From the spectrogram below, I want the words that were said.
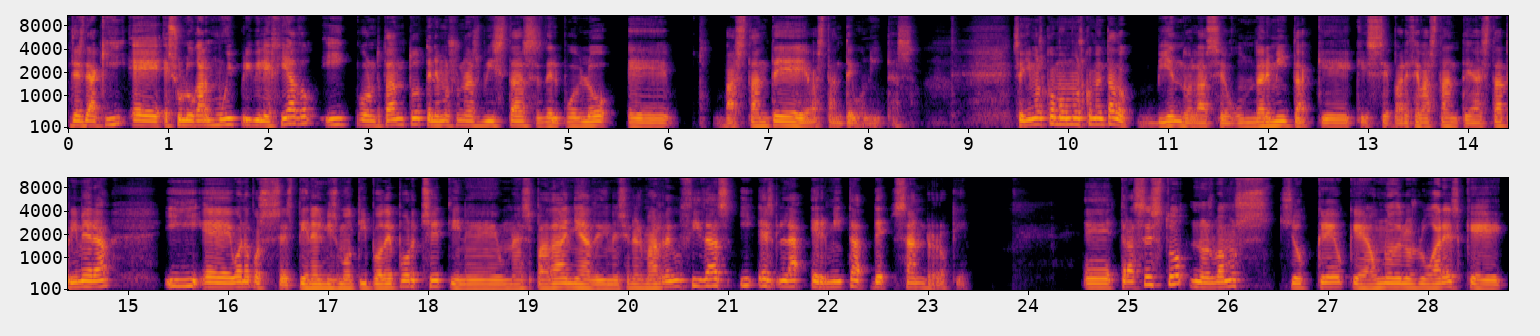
Desde aquí eh, es un lugar muy privilegiado y por tanto tenemos unas vistas del pueblo eh, bastante, bastante bonitas. Seguimos, como hemos comentado, viendo la segunda ermita que, que se parece bastante a esta primera y eh, bueno, pues tiene el mismo tipo de porche, tiene una espadaña de dimensiones más reducidas y es la ermita de San Roque. Eh, tras esto nos vamos, yo creo que a uno de los lugares que,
